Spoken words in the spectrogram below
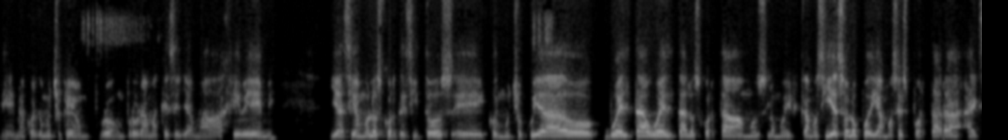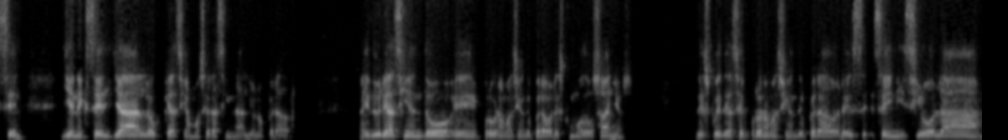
Eh, me acuerdo mucho que había un, un, programa que se llamaba GBM y hacíamos los cortecitos eh, con mucho cuidado, vuelta a vuelta, los cortábamos, lo modificamos y eso lo podíamos exportar a, Excel y en Excel ya lo que hacíamos era asignarle un operador. Ahí duré haciendo eh, programación de operadores como dos años. Después de hacer programación de operadores, se inició la,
